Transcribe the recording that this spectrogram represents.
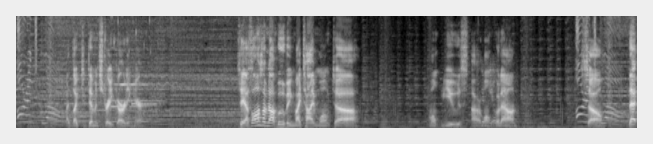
I'd like to demonstrate guarding here. So yeah, as long as I'm not moving, my time won't, uh, won't use, or won't go down. So. That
